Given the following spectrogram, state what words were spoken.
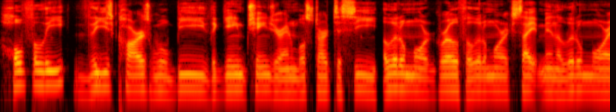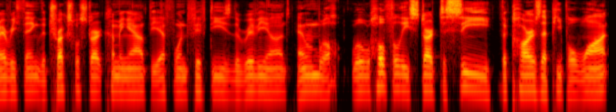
Hopefully, these cars will be the game changer and we'll start to see a little more growth, a little more excitement, a little more everything. The trucks will start coming out, the F 150s, the Rivians, and we'll, we'll hopefully start to see the cars that people want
